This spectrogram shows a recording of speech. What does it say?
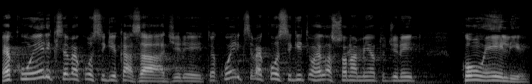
É com ele que você vai conseguir casar direito. É com ele que você vai conseguir ter um relacionamento direito com ele.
